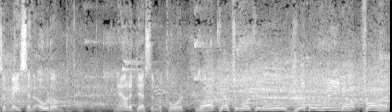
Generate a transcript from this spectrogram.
to Mason Odom. Now to Destin McCord. Wildcats are working a little dribble weave out front.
